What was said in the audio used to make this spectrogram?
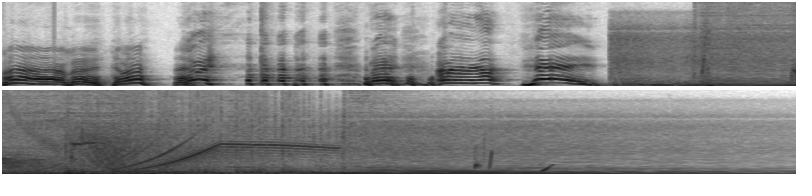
Ah, ben,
